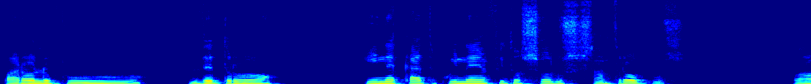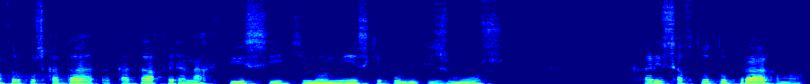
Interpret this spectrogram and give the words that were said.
παρόλο που δεν τρώω, είναι κάτι που είναι έμφυτο σε όλους τους ανθρώπους. Ο άνθρωπος κατά, κατάφερε να χτίσει κοινωνίες και πολιτισμούς χάρη σε αυτό το πράγμα,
